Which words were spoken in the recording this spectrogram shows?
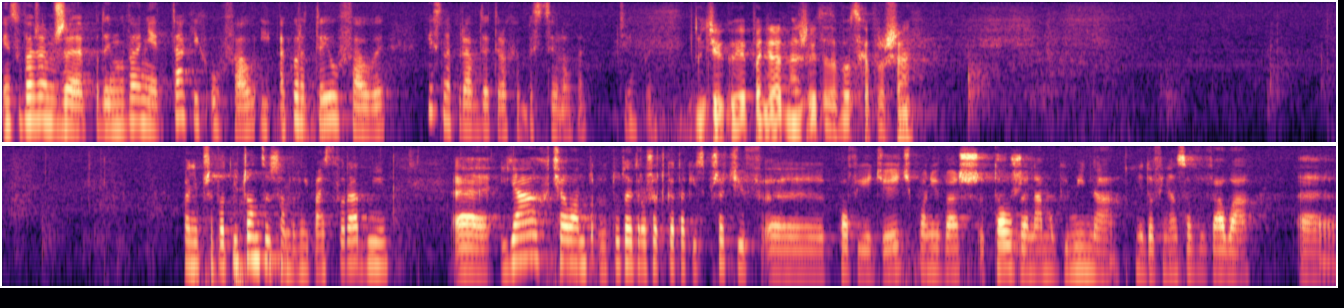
Więc uważam, że podejmowanie takich uchwał i akurat tej uchwały jest naprawdę trochę bezcelowe. Dziękuję. Dziękuję. Pani radna Elżbieta Zabłocka, proszę. Panie Przewodniczący, Szanowni Państwo Radni. E, Ja chciałam tutaj troszeczkę taki sprzeciw e, powiedzieć, ponieważ to, że nam gmina nie dofinansowywała e,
